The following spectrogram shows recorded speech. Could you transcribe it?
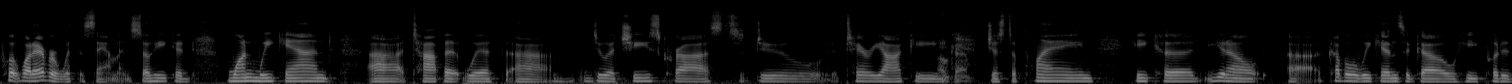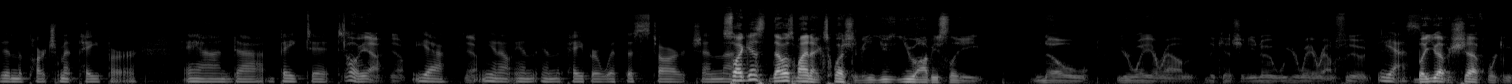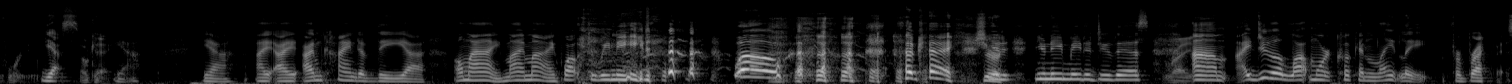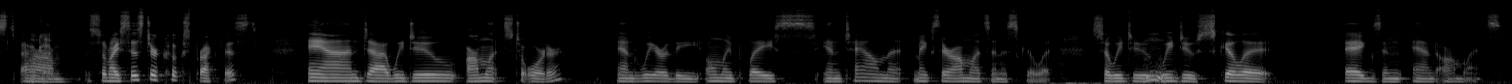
put whatever with the salmon. So he could one weekend uh, top it with um, do a cheese crust, do teriyaki, Okay. just a plain. He could, you know, uh, a couple of weekends ago, he put it in the parchment paper and uh, baked it. Oh yeah, yeah. Yeah, Yeah. you know, in in the paper with the starch and the, So I guess that was my next question. I mean, you you obviously know your way around the kitchen. You know your way around food. yes, But you have a chef working for you. yes, Okay. yeah, yeah. I, I I'm kind of the uh, oh my my my what do we need? Whoa. okay. Sure. You, you need me to do this. Right. Um, I do a lot more cooking lately for breakfast. Um, So my sister cooks breakfast, and uh, we do omelets to order. And we are the only place in town that makes their omelets in a skillet. So we do we do skillet eggs and, and omelets.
